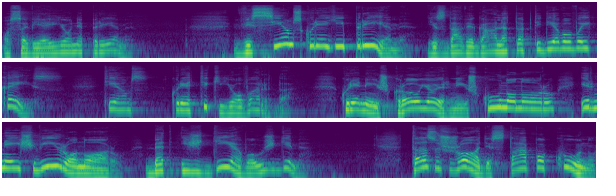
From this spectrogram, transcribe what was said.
o savieji jo nepriėmė. Visiems, kurie jį priėmė, jis davė galę tapti Dievo vaikais, tiems, kurie tiki jo vardą, kurie ne iš kraujo ir ne iš kūno norų ir ne iš vyro norų, bet iš Dievo užgimė. Tas žodis tapo kūnu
